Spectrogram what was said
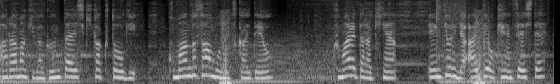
荒牧が軍隊式格闘技コマンド3本の使い手よ。組まれたら危険。遠距離で相手を牽制して。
